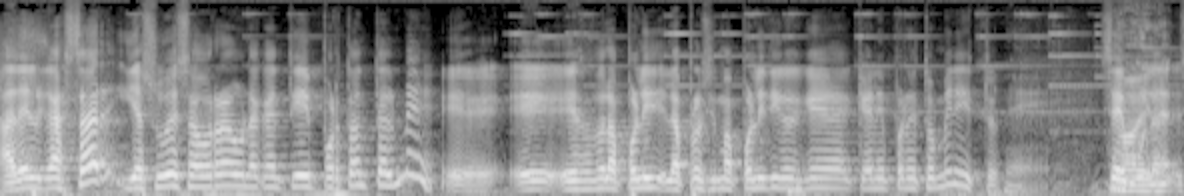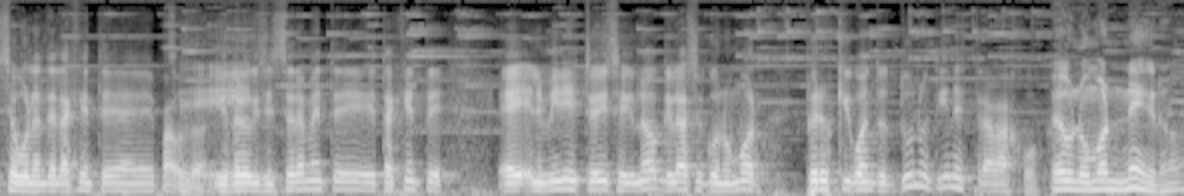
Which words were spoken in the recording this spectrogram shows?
adelgazar y a su vez ahorrar una cantidad importante al mes. Eh, eh, las, poli- las próximas políticas que, que a imponer estos ministros. Se, no, burlan, la- se burlan de la gente, eh, Pablo. Sí. Yo creo que sinceramente esta gente, eh, el ministro dice que no, que lo hace con humor, pero es que cuando tú no tienes trabajo, Pero un humor negro.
